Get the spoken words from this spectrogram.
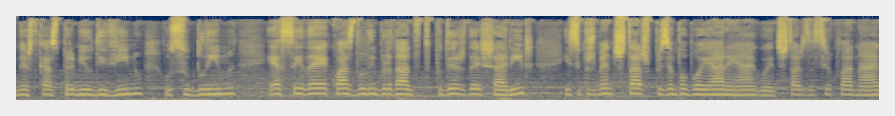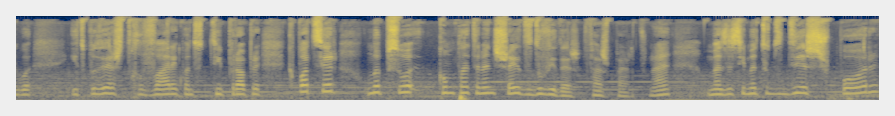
neste caso para mim o divino, o sublime, essa ideia quase de liberdade de poderes deixar ir e simplesmente estares, por exemplo, a boiar em água e de estares a circular na água e de poderes te revelar enquanto ti própria, que pode ser uma pessoa completamente cheia de dúvidas, faz parte, não é? Mas acima de tudo de expor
